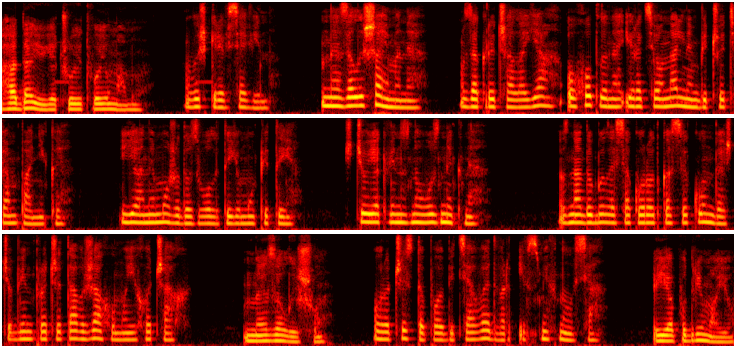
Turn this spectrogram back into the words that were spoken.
Гадаю, я чую твою маму. вишкірився він. Не залишай мене, закричала я, охоплена ірраціональним відчуттям паніки. Я не можу дозволити йому піти. Що як він знову зникне? Знадобилася коротка секунда, щоб він прочитав жах у моїх очах. Не залишу. Урочисто пообіцяв Едвард і всміхнувся. Я подрімаю.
